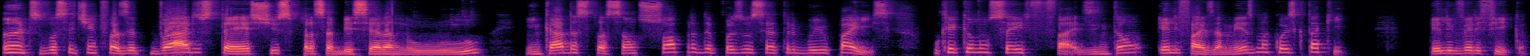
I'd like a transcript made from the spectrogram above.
Antes você tinha que fazer vários testes para saber se era nulo em cada situação só para depois você atribuir o país. O que, que o não sei faz? Então ele faz a mesma coisa que está aqui. Ele verifica,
